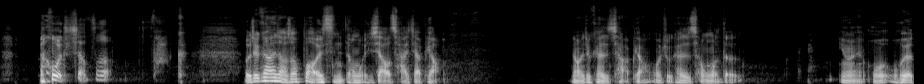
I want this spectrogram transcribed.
然后我就想说，fuck，我就跟他讲说，不好意思，你等我一下，我查一下票。然后我就开始查票，我就开始从我的。因为我我会有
